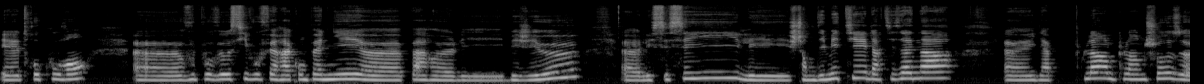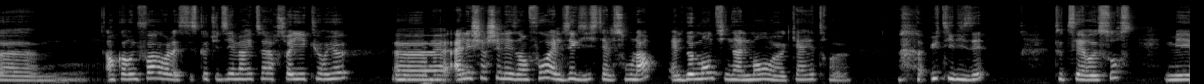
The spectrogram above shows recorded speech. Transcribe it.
et être au courant euh, vous pouvez aussi vous faire accompagner euh, par euh, les BGE, les CCI, les chambres des métiers, l'artisanat. Il y a plein plein de choses. encore une fois, voilà, c'est ce que tu disais Marie tout. Soyez curieux. Euh, allez chercher les infos, elles existent, elles sont là. Elles demandent finalement qu'à être utilisées, toutes ces ressources. Mais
